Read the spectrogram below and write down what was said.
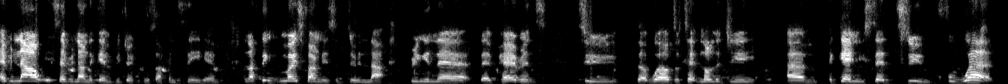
Every now it's every now and again video calls so I can see him, and I think most families are doing that, bringing their their parents to the world of technology. Um, again, you said Zoom for work.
